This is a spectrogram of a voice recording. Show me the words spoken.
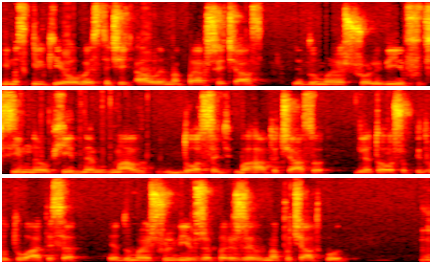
і наскільки його вистачить. Але на перший час я думаю, що Львів всім необхідним мав досить багато часу для того, щоб підготуватися. Я думаю, що Львів вже пережив на початку. е,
